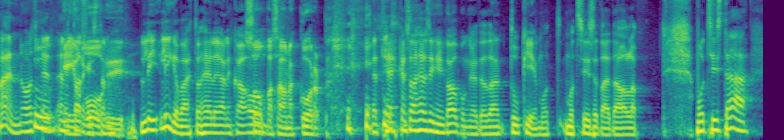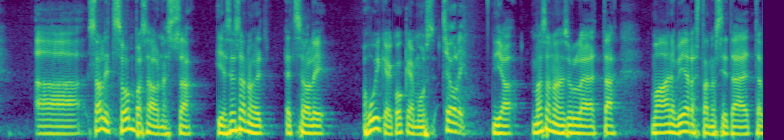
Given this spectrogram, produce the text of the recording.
Mä en, oo, en, en Ei tarkistanut. Oy. Li, liikevaihto heillä ei ainakaan ole. Sompasauna Corp. Että he ehkä saa Helsingin kaupungilta jotain tukia, mutta mut siis se taitaa olla. Mutta siis tää, äh, sä olit Sompasaunassa ja sä sanoit, että se oli huikea kokemus. Se oli. Ja mä sanoin sulle, että mä oon aina vierastanut sitä, että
